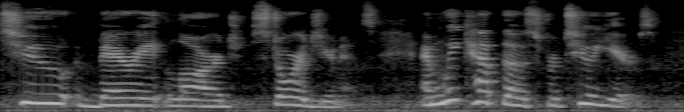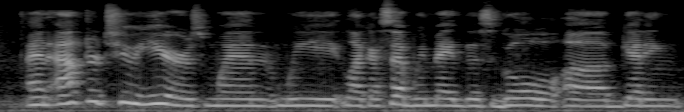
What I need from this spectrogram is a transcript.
two very large storage units and we kept those for two years. And after two years, when we, like I said, we made this goal of getting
